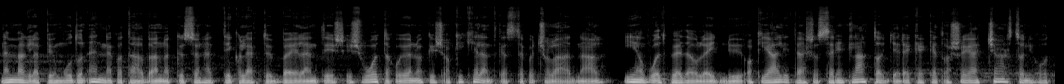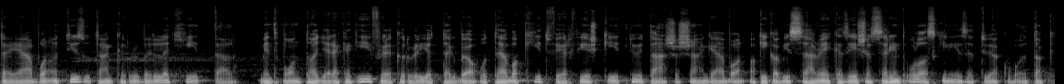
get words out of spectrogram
Nem meglepő módon ennek a táblának köszönhették a legtöbb bejelentést, és voltak olyanok is, akik jelentkeztek a családnál. Ilyen volt például egy nő, aki állítása szerint látta a gyerekeket a saját Charlestoni hoteljában a tűz után körülbelül egy héttel. Mint mondta, a gyerekek éjfél körül jöttek be a hotelba két férfi és két nő társaságában, akik a visszaemlékezése szerint olasz kinézetűek voltak.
